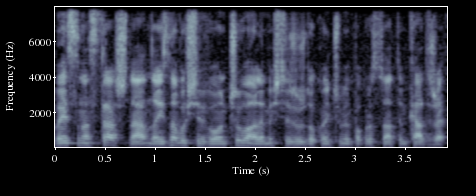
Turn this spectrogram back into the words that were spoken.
bo jest ona straszna. No i znowu się wyłączyło, ale myślę, że już dokończymy po prostu na tym kadrze.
